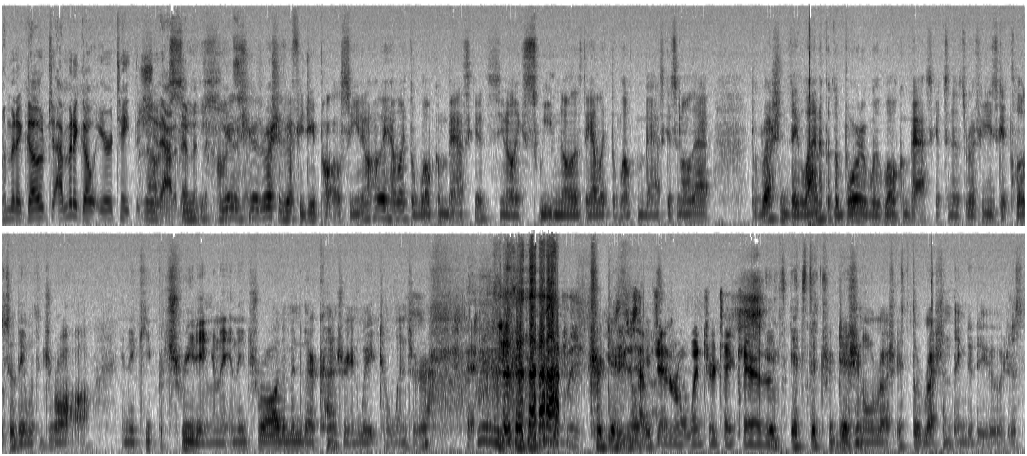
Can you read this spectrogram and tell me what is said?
I'm gonna go. To, I'm gonna go irritate the shit out of them at the here's, consulate. here's Russia's refugee policy. You know how they have like the welcome baskets? You know, like Sweden, all this, they have like the welcome baskets and all that. The Russians, they line up at the border with welcome baskets, and as the refugees get closer, they withdraw. And they keep retreating, and they, and they draw them into their country and wait till winter. exactly. They just have General Winter take care of them. it's, it's the traditional Rush. It's the Russian thing to do. Just,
